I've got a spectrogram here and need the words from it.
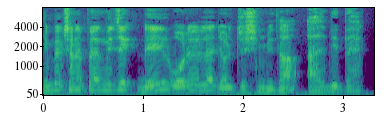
임백천의 백뮤직 내일 월요일 날 12시입니다. I'll be back.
